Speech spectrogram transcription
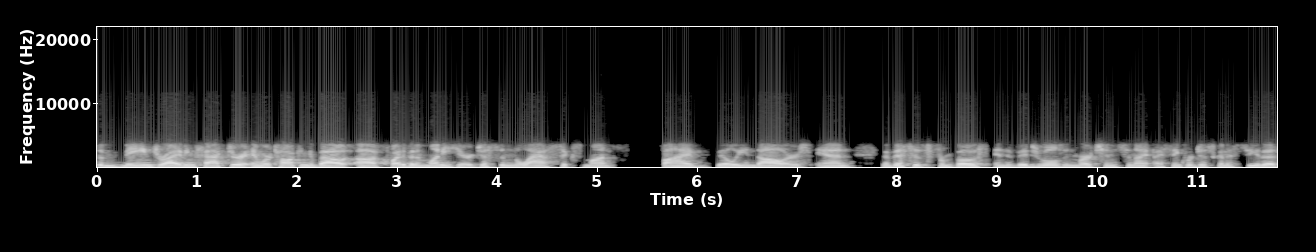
the main driving factor. And we're talking about uh, quite a bit of money here just in the last six months, $5 billion. And you know, this is from both individuals and merchants. And I, I think we're just going to see this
